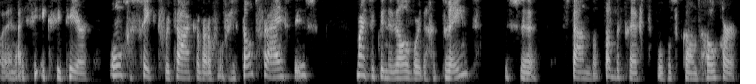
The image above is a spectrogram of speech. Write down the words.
en ik citeer, ongeschikt voor taken waarvoor verstand vereist is. Maar ze kunnen wel worden getraind. Dus ze staan wat dat betreft volgens Kant hoger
